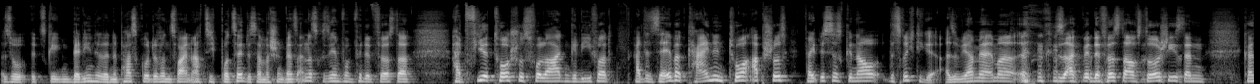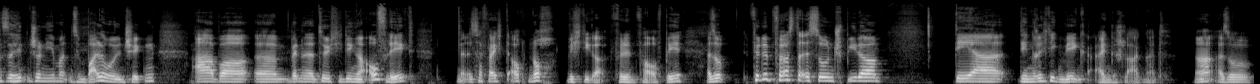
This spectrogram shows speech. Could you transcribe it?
Also jetzt gegen Berlin hat er eine Passquote von 82 Prozent, das haben wir schon ganz anders gesehen von Philipp Förster. Hat vier Torschussvorlagen geliefert, hatte selber keinen Torabschluss. Vielleicht ist das genau das Richtige. Also wir haben ja immer gesagt, wenn der Förster aufs Tor schießt, dann kannst du hinten schon jemanden zum Ball holen schicken. Aber ähm, wenn er natürlich die Dinge auflegt, dann ist er vielleicht auch noch wichtiger für den VfB. Also Philipp Förster ist so ein Spieler, der den richtigen Weg eingeschlagen hat. Ja, also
